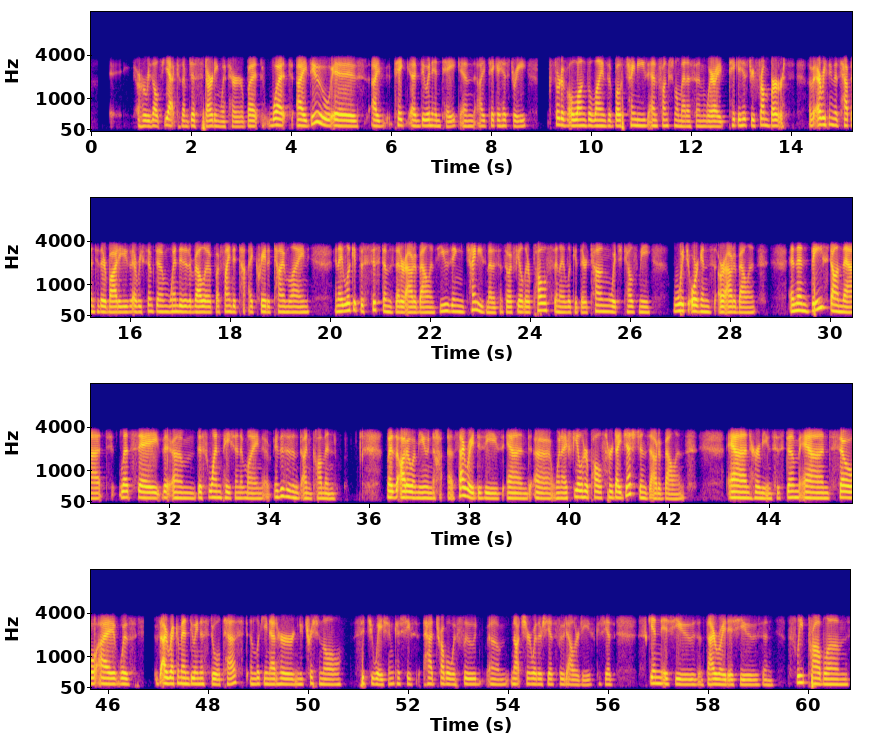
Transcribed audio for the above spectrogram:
her results yet because I'm just starting with her. But what I do is I take uh, do an intake and I take a history, sort of along the lines of both Chinese and functional medicine, where I take a history from birth of everything that's happened to their bodies, every symptom, when did it develop. I find a t- I create a timeline. And I look at the systems that are out of balance using Chinese medicine. So I feel their pulse and I look at their tongue, which tells me which organs are out of balance and then based on that, let's say that um, this one patient of mine, this isn't uncommon, was autoimmune uh, thyroid disease, and uh, when I feel her pulse, her digestion's out of balance, and her immune system, and so I was, I recommend doing a stool test and looking at her nutritional situation because she's had trouble with food, um, not sure whether she has food allergies because she has skin issues and thyroid issues and sleep problems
